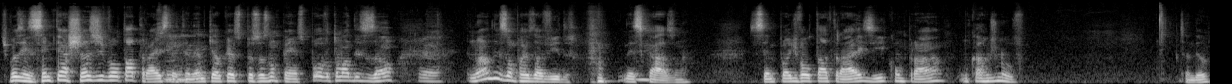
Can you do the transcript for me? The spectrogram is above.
Tipo assim, você sempre tem a chance de voltar atrás, tá entendendo? Que é o que as pessoas não pensam. Pô, vou tomar uma decisão. É. Não é uma decisão pro resto da vida, nesse caso, né? Você sempre pode voltar atrás e comprar um carro de novo. Entendeu?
